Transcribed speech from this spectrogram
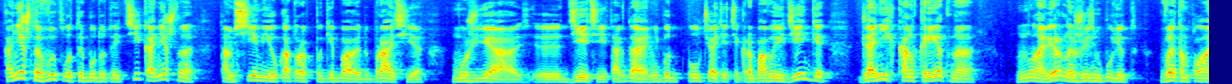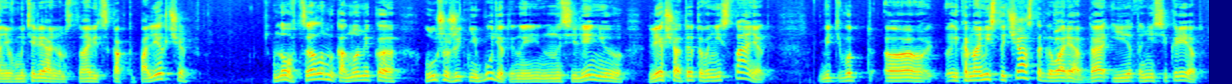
Конечно, выплаты будут идти, конечно, там семьи, у которых погибают братья, мужья, э, дети и так далее, они будут получать эти гробовые деньги. Для них конкретно, ну, наверное, жизнь будет в этом плане, в материальном, становиться как-то полегче. Но в целом экономика лучше жить не будет, и населению легче от этого не станет. Ведь вот э, экономисты часто говорят, да, и это не секрет –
